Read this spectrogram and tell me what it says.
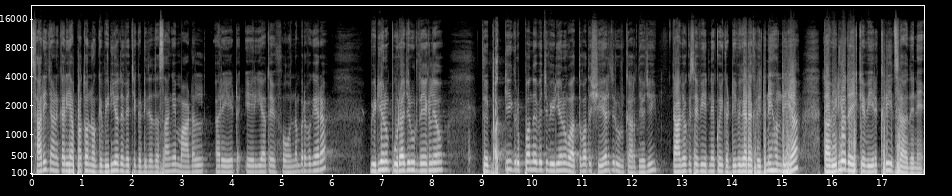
ਸਾਰੀ ਜਾਣਕਾਰੀ ਆਪਾਂ ਤੁਹਾਨੂੰ ਅੱਗੇ ਵੀਡੀਓ ਦੇ ਵਿੱਚ ਗੱਡੀ ਦਾ ਦੱਸਾਂਗੇ। ਮਾਡਲ ਰੇਟ ਏਰੀਆ ਤੇ ਫੋਨ ਨੰਬਰ ਵਗੈਰਾ। ਵੀਡੀਓ ਨੂੰ ਪੂਰਾ ਜ਼ਰੂਰ ਦੇਖ ਲਿਓ। ਤੇ ਬਾਕੀ ਗਰੁੱਪਾਂ ਦੇ ਵਿੱਚ ਵੀਡੀਓ ਨੂੰ ਵੱਧ ਤੋਂ ਵੱਧ ਸ਼ੇਅਰ ਜ਼ਰੂਰ ਕਰ ਦਿਓ ਜੀ। ਤਾਂ ਜੋ ਕਿਸੇ ਵੀਰ ਨੇ ਕੋਈ ਗੱਡੀ ਵਗੈਰਾ ਖਰੀਦਣੀ ਹੁੰਦੀ ਆ, ਤਾਂ ਵੀਡੀਓ ਦੇਖ ਕੇ ਵੀਰ ਖਰੀਦ ਸਕਦੇ ਨੇ।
